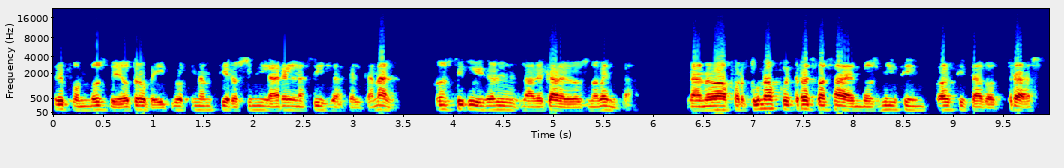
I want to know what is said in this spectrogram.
de fondos de otro vehículo financiero similar en las islas del canal, constituido en la década de los 90. La nueva fortuna fue traspasada en 2005 al citado Trust,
